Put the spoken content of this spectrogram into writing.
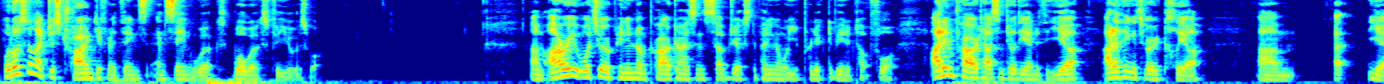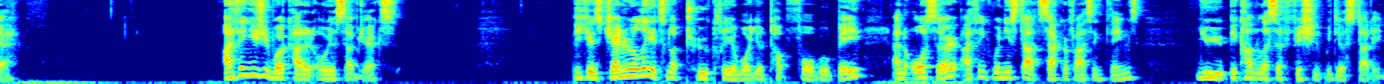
But also like just trying different things and seeing works what works for you as well. Um, Ari, what's your opinion on prioritizing subjects depending on what you predict to be in the top four? I didn't prioritize until the end of the year. I don't think it's very clear. Um, uh, yeah. I think you should work hard at all your subjects because generally it's not too clear what your top four will be. And also, I think when you start sacrificing things, you become less efficient with your studying.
